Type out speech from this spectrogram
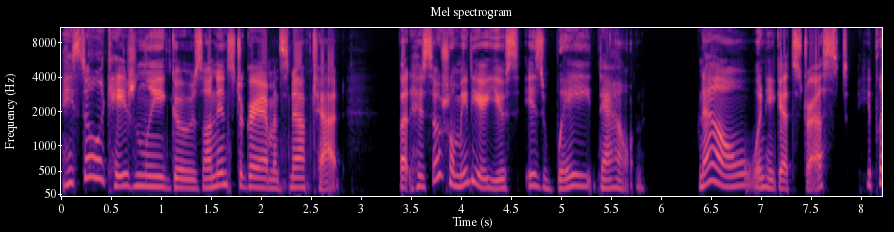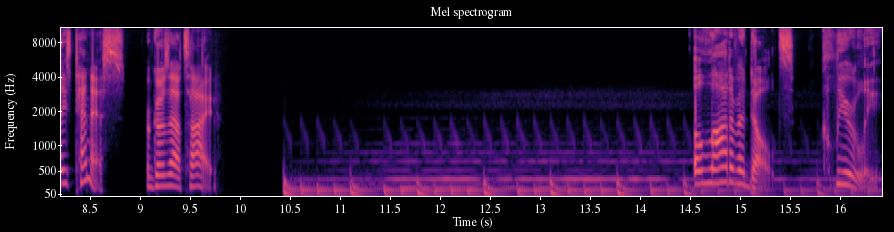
He still occasionally goes on Instagram and Snapchat, but his social media use is way down. Now, when he gets stressed, he plays tennis or goes outside. A lot of adults, clearly,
